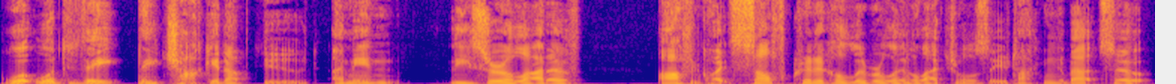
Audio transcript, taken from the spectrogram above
What what do they they chalk it up to? I mean, these are a lot of often quite self-critical liberal intellectuals that you're talking about. So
